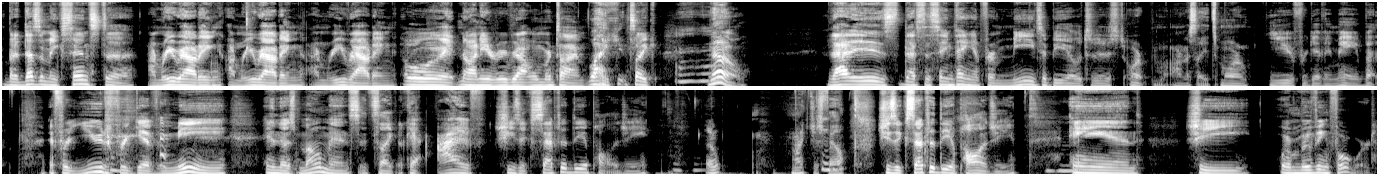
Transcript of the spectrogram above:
But it doesn't make sense to I'm rerouting, I'm rerouting, I'm rerouting. Oh wait, wait no, I need to reroute one more time. Like it's like uh-huh. no. That is that's the same thing. And for me to be able to just or honestly it's more you forgiving me, but if for you to forgive me in those moments, it's like, okay, I've she's accepted the apology. Mm-hmm. Oh, mic just fell. She's accepted the apology, mm-hmm. and she we're moving forward.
